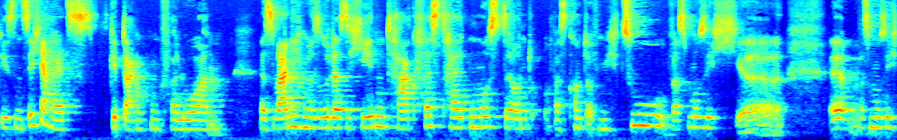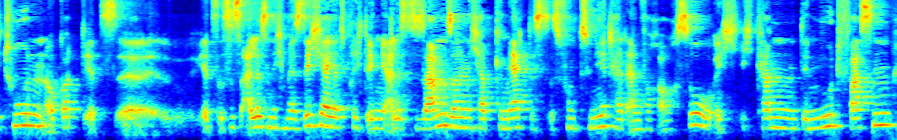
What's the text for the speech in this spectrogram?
diesen Sicherheitsgedanken verloren. Es war nicht mehr so, dass ich jeden Tag festhalten musste und was kommt auf mich zu, was muss ich, äh, äh, was muss ich tun, oh Gott, jetzt, äh, jetzt ist es alles nicht mehr sicher, jetzt bricht irgendwie alles zusammen, sondern ich habe gemerkt, es, es funktioniert halt einfach auch so. Ich, ich kann den Mut fassen,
